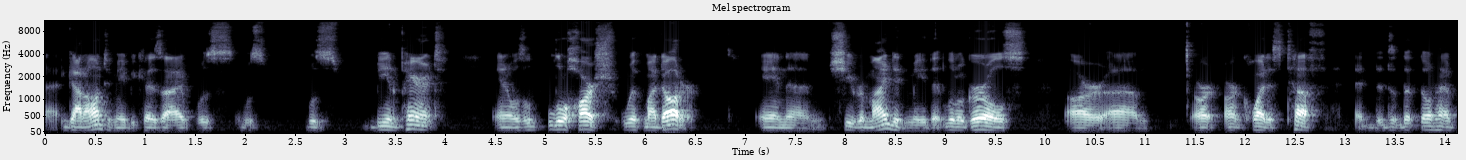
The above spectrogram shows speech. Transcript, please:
uh, got on to me because I was was was being a parent, and it was a little harsh with my daughter. And um, she reminded me that little girls are, um, are aren't quite as tough, and don't have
